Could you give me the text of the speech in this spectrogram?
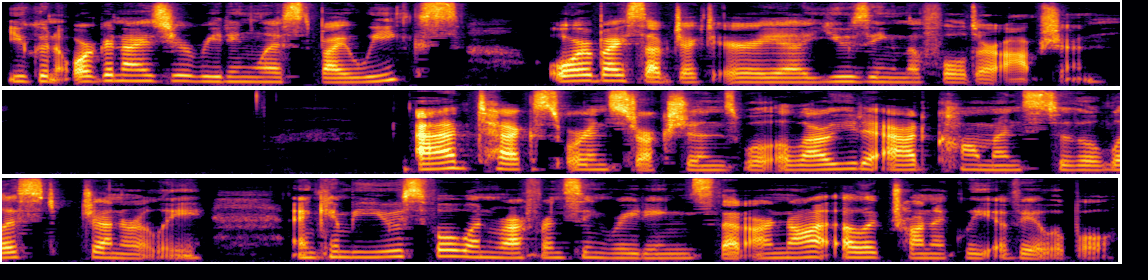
You can organize your reading list by weeks or by subject area using the folder option. Add text or instructions will allow you to add comments to the list generally and can be useful when referencing readings that are not electronically available,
